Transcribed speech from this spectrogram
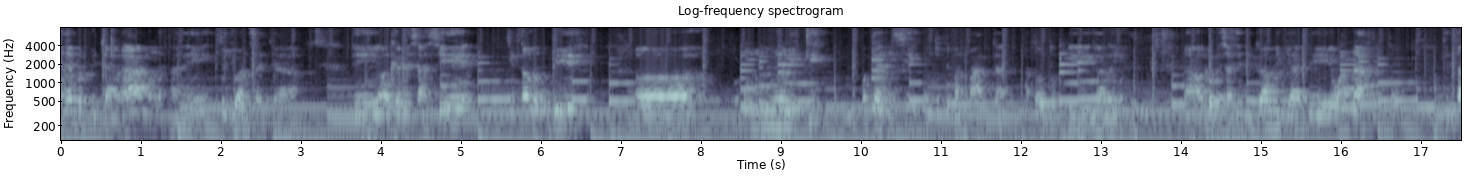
hanya berbicara mengenai tujuan saja. Di organisasi kita lebih eh, memiliki potensi untuk dimanfaatkan atau untuk digali nah organisasi juga menjadi wadah untuk kita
